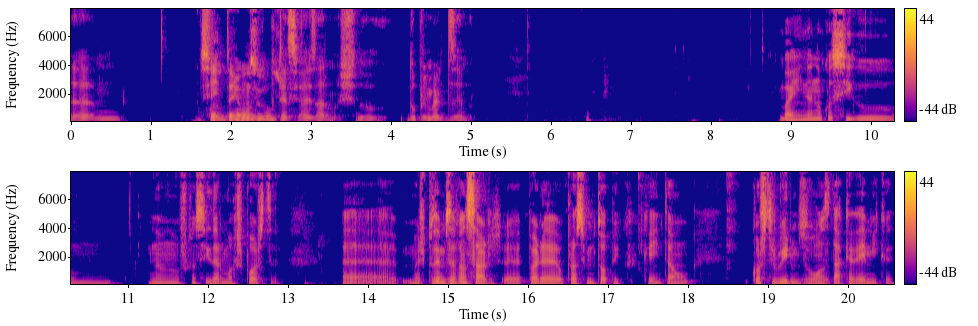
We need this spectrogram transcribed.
Um, Sim, tem 11 golos. potenciais armas do, do 1 de dezembro. Bem, ainda não consigo. Não vos consigo dar uma resposta. Ah, mas podemos avançar ah, para o próximo tópico, que é então construirmos o 11 da académica.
